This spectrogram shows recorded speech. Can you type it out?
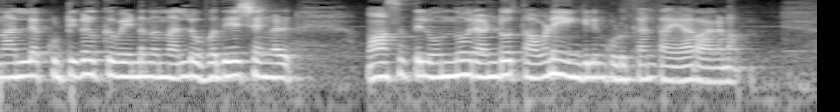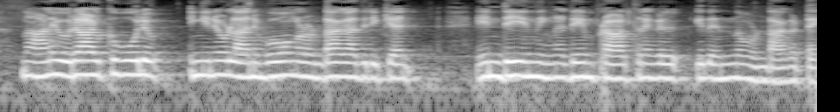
നല്ല കുട്ടികൾക്ക് വേണ്ടുന്ന നല്ല ഉപദേശങ്ങൾ മാസത്തിൽ ഒന്നോ രണ്ടോ തവണയെങ്കിലും കൊടുക്കാൻ തയ്യാറാകണം. നാളെ ഒരാൾക്ക് പോലും ഇങ്ങനെയുള്ള അനുഭവങ്ങൾ ഉണ്ടാകാതിരിക്കാൻ എന്റെയും നിങ്ങളുടെയും പ്രാർത്ഥനകൾ ഇതെന്നും ഉണ്ടാകട്ടെ.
